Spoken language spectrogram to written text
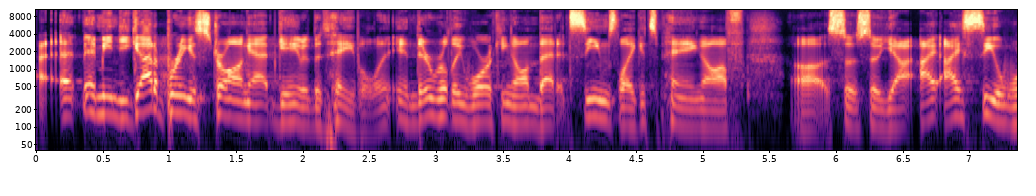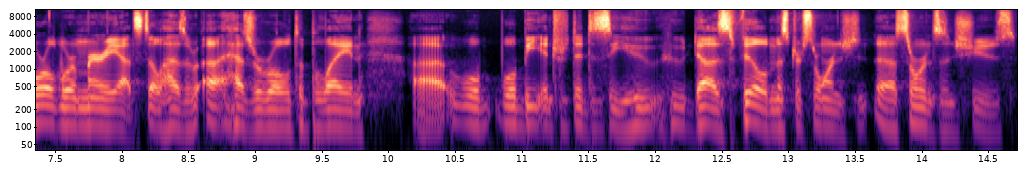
I, I mean, you got to bring a strong app game to the table. And they're really working on that. It seems like it's paying off. Uh, so, so yeah, I, I, see a world where Marriott still has a, uh, has a role to play. And uh, we'll, we'll be interested to see who, who does fill Mr. Soren, uh, Sorenson's shoes.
